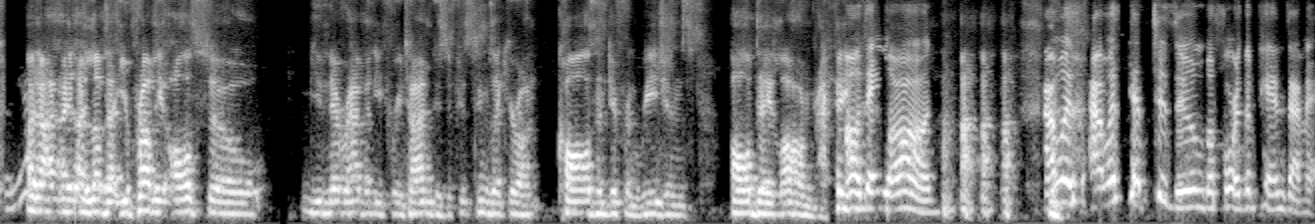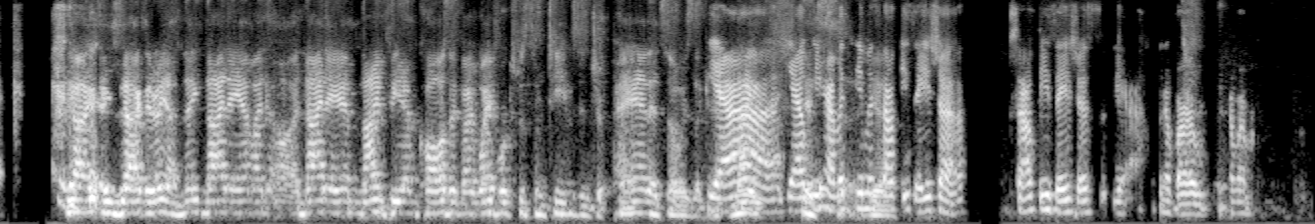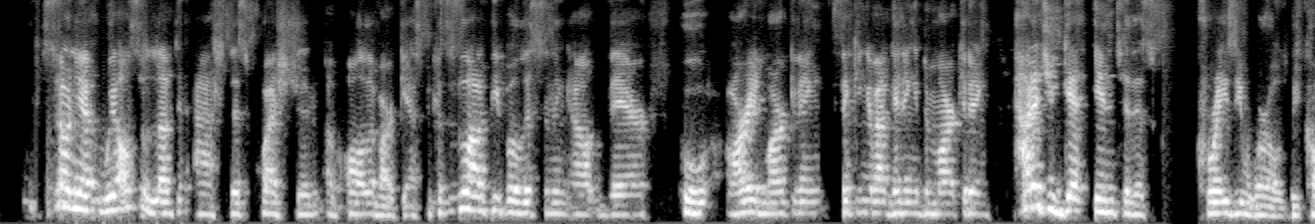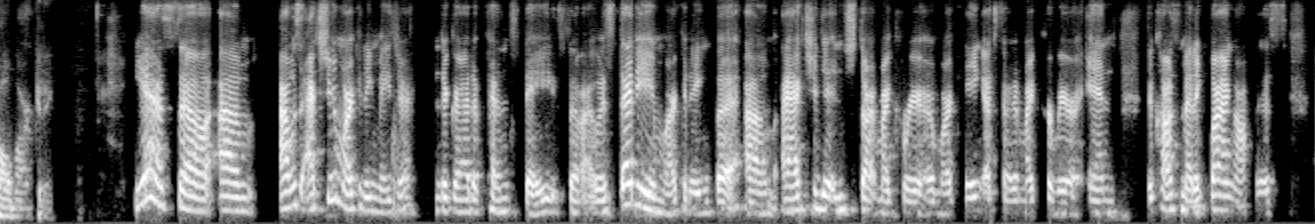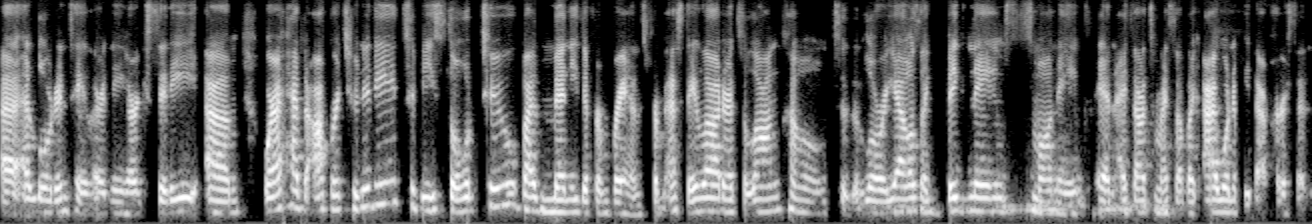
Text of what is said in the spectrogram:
So, yeah. I, I love that. You're probably also you never have any free time because it seems like you're on calls in different regions all day long, right? All day long. I was I was hip to Zoom before the pandemic. yeah, exactly. Yeah, 9 a.m. I know uh, 9 a.m. 9 p.m. calls. Like my wife works with some teams in Japan. It's always like yeah, yeah. We have a team in uh, yeah. Southeast Asia. Southeast Asia's yeah, one of our, one of our Sonia, we also love to ask this question of all of our guests because there's a lot of people listening out there who are in marketing, thinking about getting into marketing. How did you get into this crazy world we call marketing? Yeah, so um, I was actually a marketing major undergrad at Penn State, so I was studying marketing, but um, I actually didn't start my career in marketing. I started my career in the cosmetic buying office uh, at Lord and Taylor, in New York City, um, where I had the opportunity to be sold to by many different brands, from Estee Lauder to Lancome to the L'Oreal's, like big names, small names. And I thought to myself, like, I want to be that person.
